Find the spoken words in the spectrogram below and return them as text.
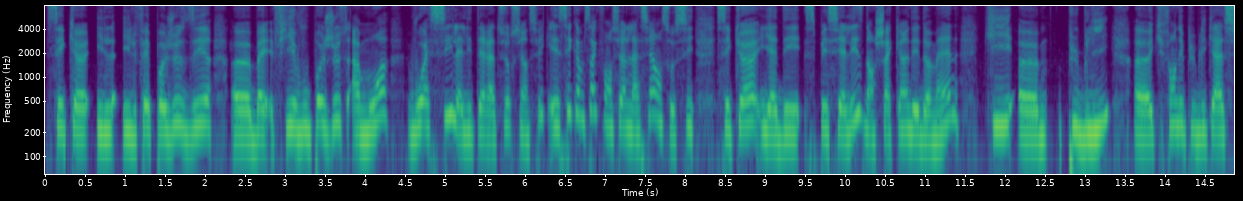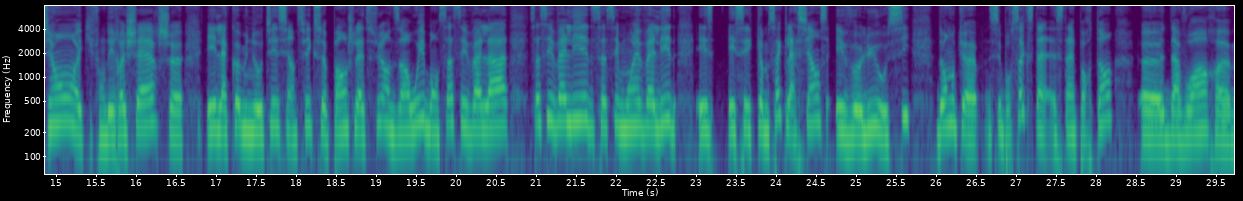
C'est qu'il il fait pas juste dire euh, ben fiez-vous pas juste à moi, voici la littérature scientifique. Et c'est comme ça que fonctionne la science aussi, c'est que il y a des spécialistes dans chacun des domaines qui euh, publient, euh, qui font des publications, qui font des recherches et la communauté scientifique se penche là-dessus en disant oui, bon ça c'est valide, ça c'est valide, ça c'est moins valide et c'est comme ça que la science évolue aussi. Donc c'est pour ça que c'est important d'avoir euh,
